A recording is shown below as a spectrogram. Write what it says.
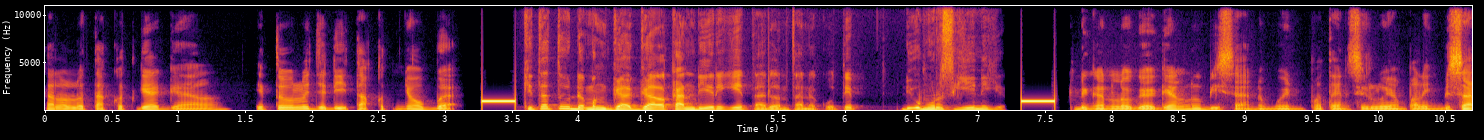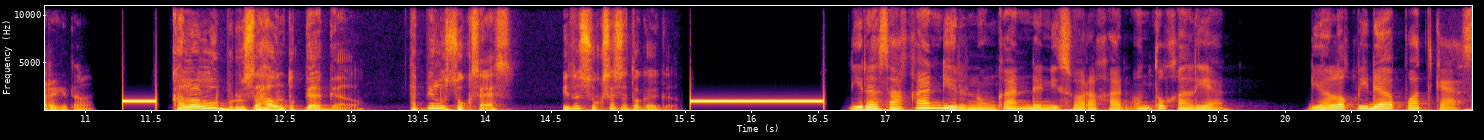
Kalau lu takut gagal, itu lu jadi takut nyoba. Kita tuh udah menggagalkan diri kita dalam tanda kutip di umur segini gitu. Dengan lo gagal, lu bisa nemuin potensi lu yang paling besar gitu. Kalau lu berusaha untuk gagal, tapi lu sukses, itu sukses atau gagal? Dirasakan, direnungkan, dan disuarakan untuk kalian. Dialog Lidah Podcast.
